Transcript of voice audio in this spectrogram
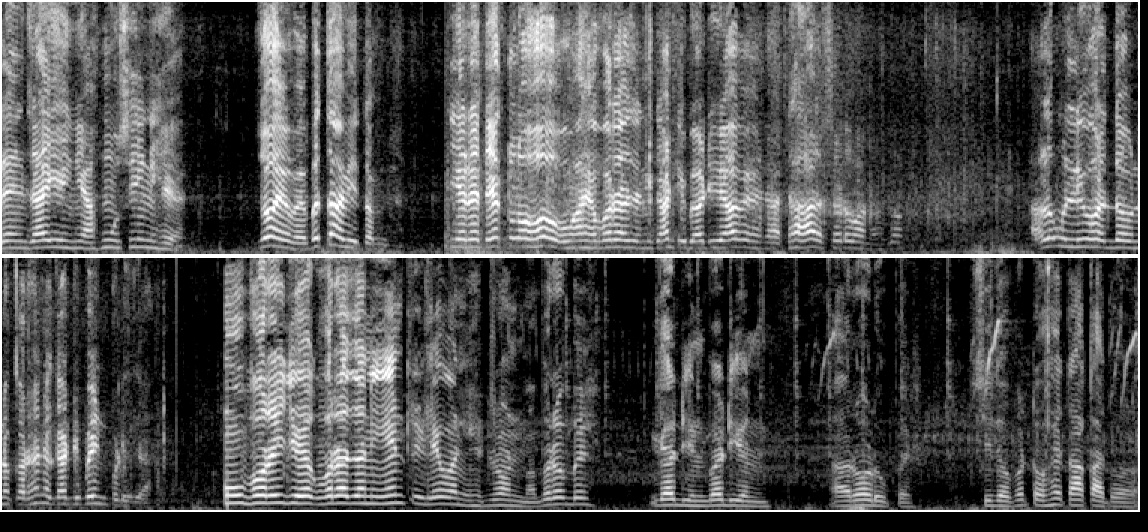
લઈને જઈએ ત્યાં શું સીન છે. જોઈ હવે, બતાવી તમને. અત્યારે એકલો હોઉં અહીંયા વરસ ગાડી બાડી આવે ને ઢાળ ચડવાનો. જો. હાલો, હું લીવર દઉં નકર હે ને ગાડી બેન પડી જાય. હું ઊભો રહી ગયો, એક વરાજાની એન્ટ્રી લેવાની ડ્રોનમાં બરોબર? ગાડીઓની બાડીઓની, આ રોડ ઉપર. સીધો પટ્ટો હે તાકાત વાળો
